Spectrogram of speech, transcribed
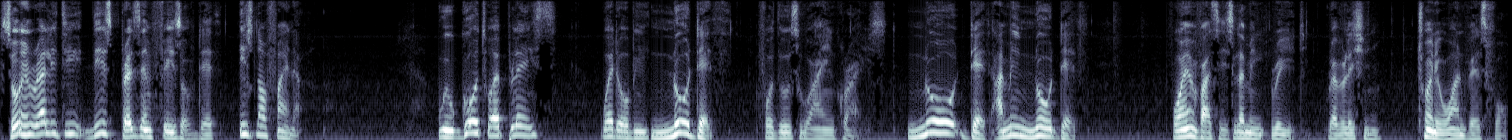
So, in reality, this present phase of death is not final. We'll go to a place where there will be no death for those who are in Christ. No death. I mean, no death. For emphasis, let me read Revelation 21, verse 4.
